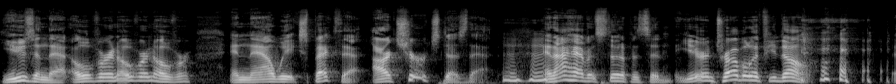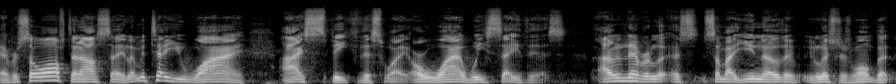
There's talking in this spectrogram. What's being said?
using that over and over and over. And now we expect that. Our church does that. Mm-hmm. And I haven't stood up and said, You're in trouble if you don't. Ever so often, I'll say, Let me tell you why I speak this way or why we say this. I would never look somebody you know, the listeners won't, but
